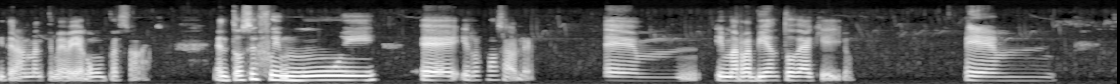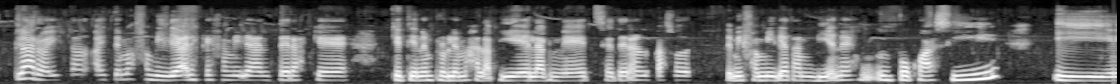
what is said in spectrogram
literalmente me veía como un personaje. Entonces fui muy eh, irresponsable em, y me arrepiento de aquello. Em, claro, ahí está, hay temas familiares, que hay familias enteras que, tienen problemas a la piel, acné, etcétera. En el caso de, mi familia también es un, poco así. Y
